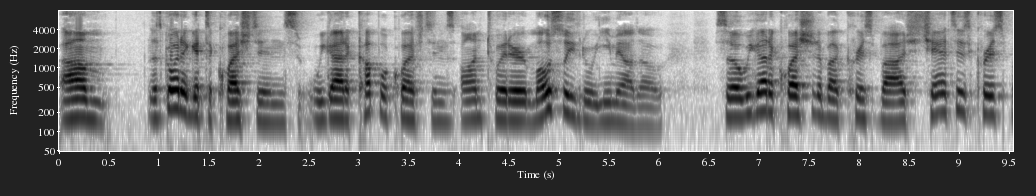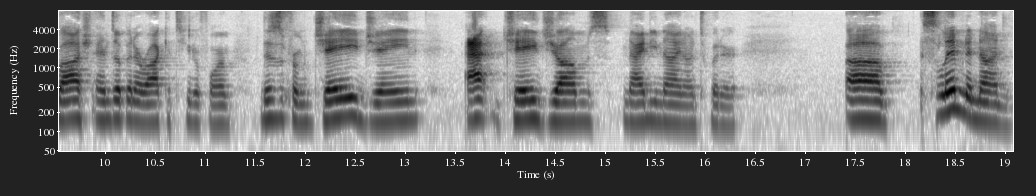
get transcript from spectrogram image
Um, let's go ahead and get to questions. We got a couple questions on Twitter, mostly through email though. So we got a question about Chris Bosh. Chances Chris Bosh ends up in a Rockets uniform. This is from Jay Jane at jjums99 on Twitter. Uh, slim to none.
